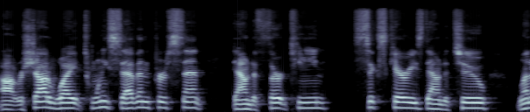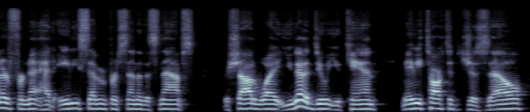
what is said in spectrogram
Uh, Rachaad White, 27% down to 13, six carries down to two. Leonard Fournette had 87% of the snaps. Rachaad White, you got to do what you can. Maybe talk to Gisele,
